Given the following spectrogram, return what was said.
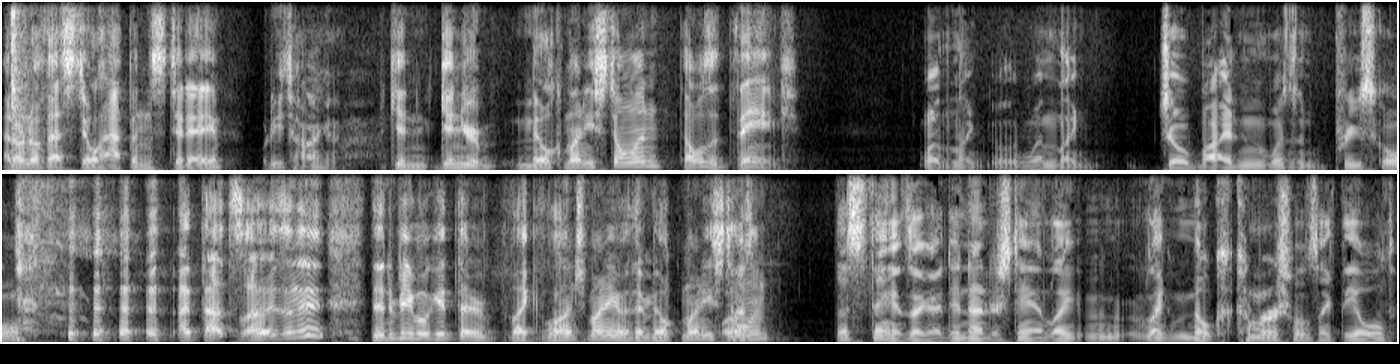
I don't know if that still happens today. What are you talking about? Getting getting your milk money stolen? That was a thing. What like when like Joe Biden was in preschool? I thought so, isn't it? Didn't people get their like lunch money or their milk money Well, stolen? that's, that's the thing is like I didn't understand like like milk commercials, like the old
